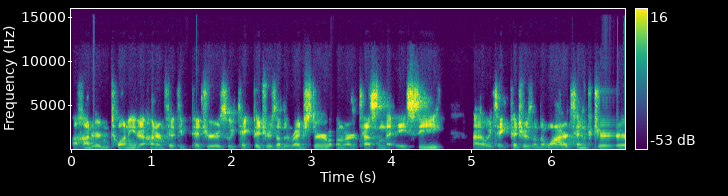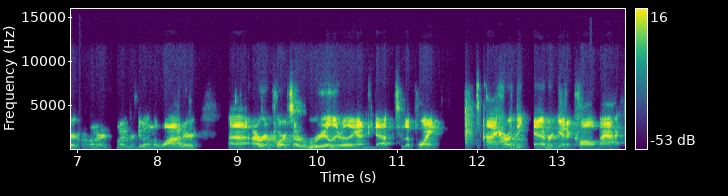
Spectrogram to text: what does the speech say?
120 to 150 pictures. We take pictures of the register when we're testing the AC. Uh, we take pictures of the water temperature when we're when we're doing the water. Uh, our reports are really really in depth to the point I hardly ever get a call back.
